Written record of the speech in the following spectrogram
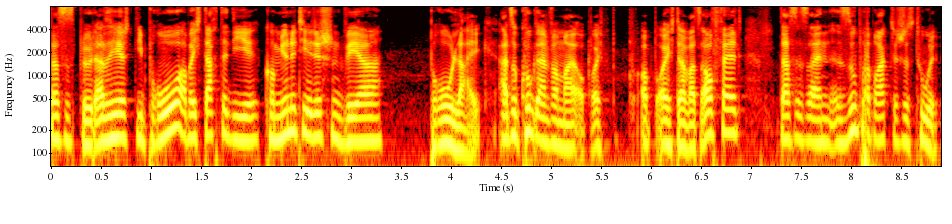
Das ist blöd. Also hier ist die Pro, aber ich dachte, die Community Edition wäre Pro-like. Also guckt einfach mal, ob euch, ob euch da was auffällt. Das ist ein super praktisches Tool.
